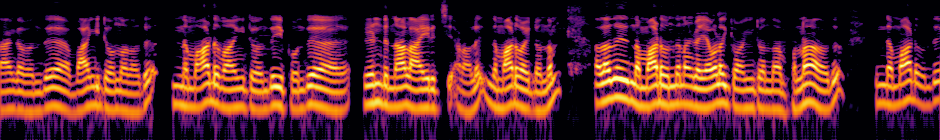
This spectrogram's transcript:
நாங்கள் வந்து வாங்கிட்டு வந்தோம். அதாவது இந்த மாடு வாங்கிட்டு வந்து இப்போ வந்து ரெண்டு நாள் ஆயிடுச்சு அதனால் இந்த மாடு வாங்கிட்டு வந்தோம். அதாவது இந்த மாடு வந்து நாங்கள் எவ்வளோக்கு வாங்கிட்டு வந்தோம் அப்படின்னா அதாவது இந்த மாடு வந்து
